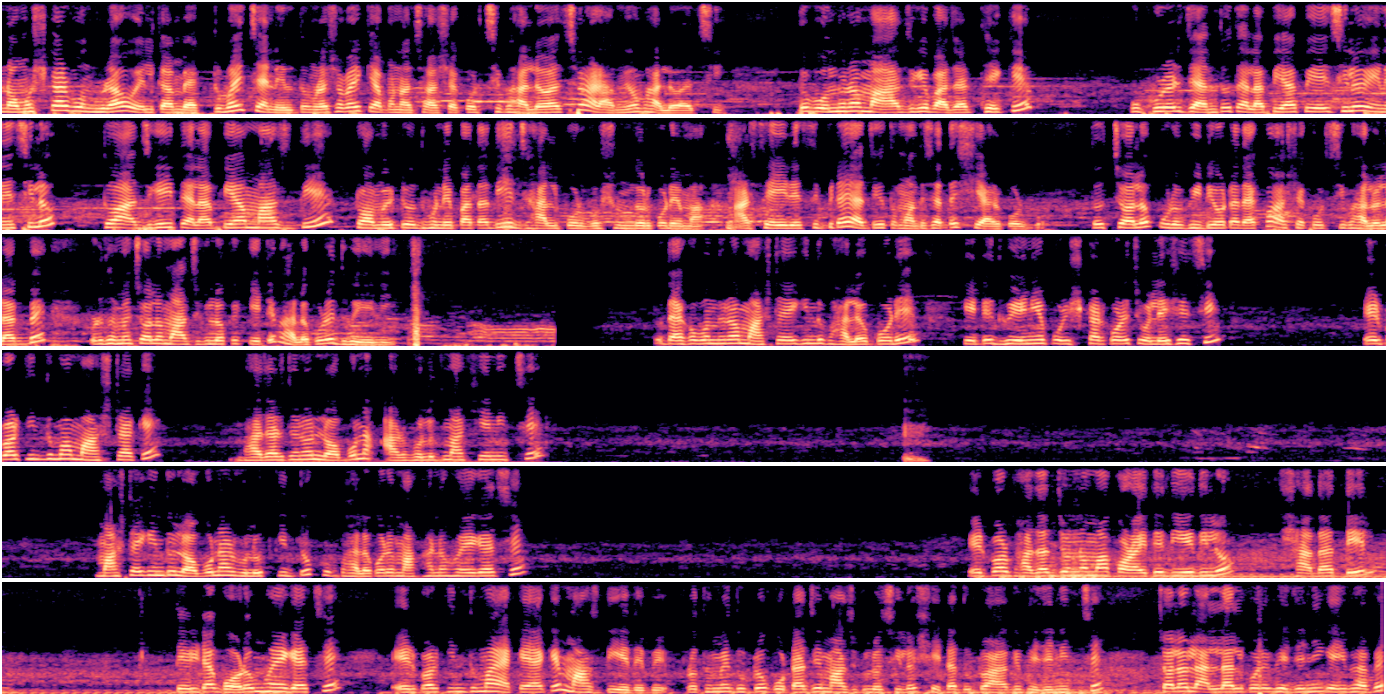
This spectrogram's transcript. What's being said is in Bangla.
নমস্কার বন্ধুরা welcome back to my channel তোমরা সবাই কেমন আছো? আশা করছি ভালো আছো আর আমিও ভালো আছি। তো বন্ধুরা, মা আজকে বাজার থেকে পুকুরের জ্যান্ত তেলাপিয়া পেয়েছিল, এনেছিল। তো আজকেই তেলাপিয়া মাছ দিয়ে টমেটো, ধনে পাতা দিয়ে ঝাল করব সুন্দর করে মা। আর সেই রেসিপিটাই আজকে তোমাদের সাথে শেয়ার করব। তো চলো পুরো ভিডিওটা দেখো, আশা করছি ভালো লাগবে। প্রথমে চলো মাছগুলোকে কেটে ভালো করে ধুয়ে নিই। দেখো বন্ধুরা, মাছটাকে কিন্তু ভালো করে কেটে ধুয়ে নিয়ে পরিষ্কার করে চলে এসেছি। এরপর কিন্তু মা মাছটাকে ভাজার জন্য লবণ আর হলুদ মাখিয়ে নিচ্ছে। মাছটায় কিন্তু লবণ আর হলুদ কিন্তু খুব ভালো করে মাখানো হয়ে গেছে। এরপর ভাজার জন্য মা কড়াইতে দিয়ে দিল সাদা তেল। তেলটা গরম হয়ে গেছে। এরপর কিন্তু মা একে একে মাছ দিয়ে দেবে। প্রথমে দুটো গোটা যে মাছগুলো ছিল, সেটা দুটো আগে ভেজে নিচ্ছে। চলো লাল লাল করে ভেজে নিক এইভাবে।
